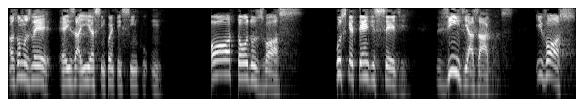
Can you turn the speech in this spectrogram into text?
Nós vamos ler é, Isaías 55, 1. Ó todos vós, os que tendes sede, vinde às águas. E vós,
